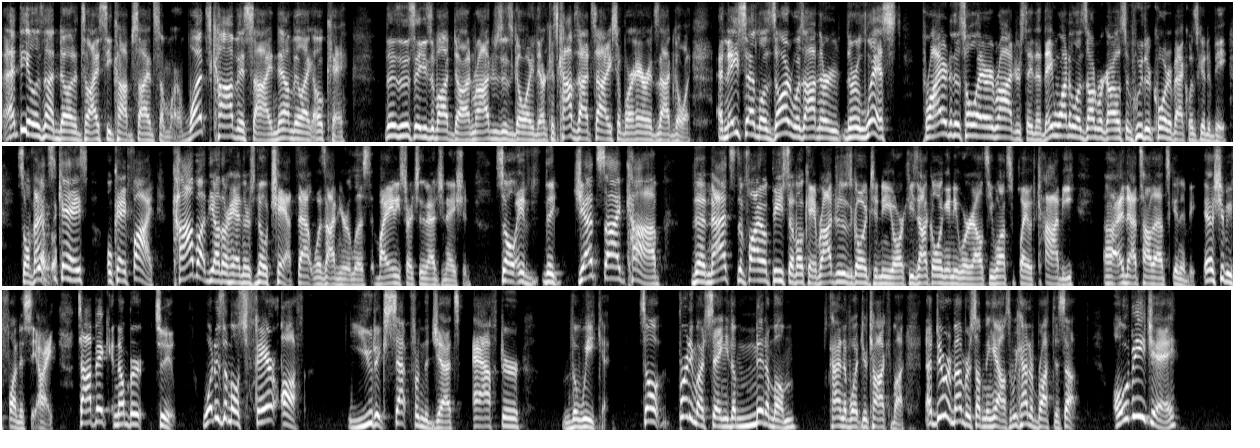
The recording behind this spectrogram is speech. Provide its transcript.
that deal is not done until I see Cobb signed somewhere. Once Cobb is signed, then I'll be like, okay, this, this thing is about done. Rodgers is going there because Cobb's not signing somewhere. Aaron's not going. And they said Lazard was on their, their list prior to this whole Aaron Rodgers thing that they wanted Lazard regardless of who their quarterback was going to be. So if that's yeah, the case, okay, fine. Cobb, on the other hand, there's no chance that was on your list by any stretch of the imagination. So if the Jets side Cobb, then that's the final piece of okay, Rodgers is going to New York. He's not going anywhere else. He wants to play with Cobby, uh, and that's how that's going to be. It should be fun to see. All right, topic number two: What is the most fair offer you'd accept from the Jets after the weekend? So pretty much saying the minimum kind of what you're talking about. I do remember something else. We kind of brought this up. OBJ,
